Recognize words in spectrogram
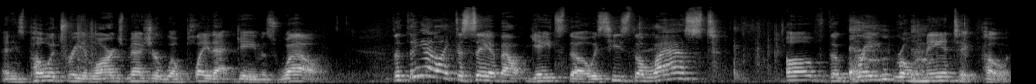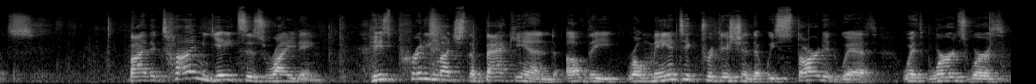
and his poetry in large measure will play that game as well. The thing I like to say about Yeats, though, is he's the last of the great romantic poets. By the time Yeats is writing, he's pretty much the back end of the romantic tradition that we started with with Wordsworth,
